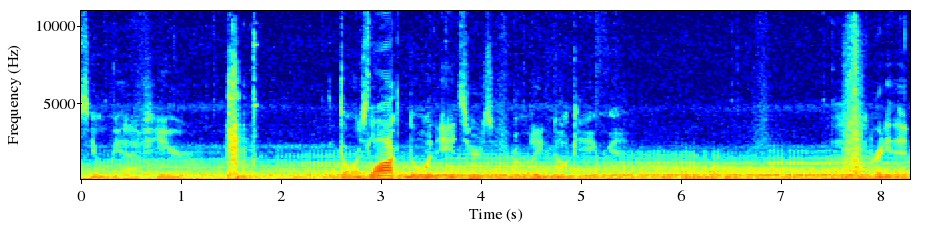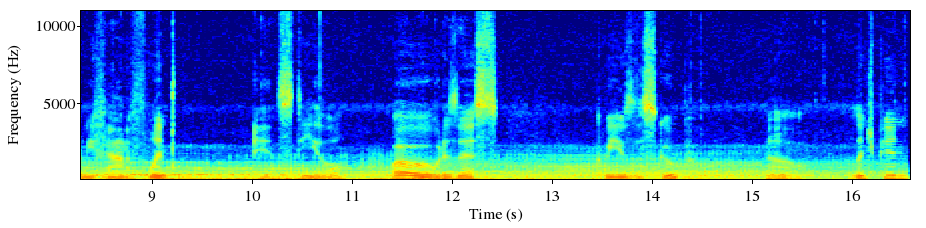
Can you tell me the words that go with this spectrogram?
See what we have here. The door's locked. No one answers from my knocking. Uh, alrighty then, we found a flint and steel. Whoa, what is this? Can we use the scoop? No. Linchpin?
